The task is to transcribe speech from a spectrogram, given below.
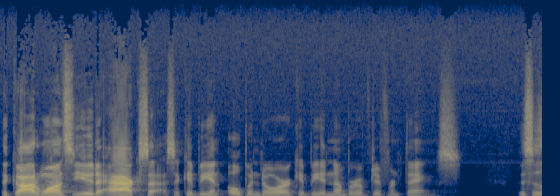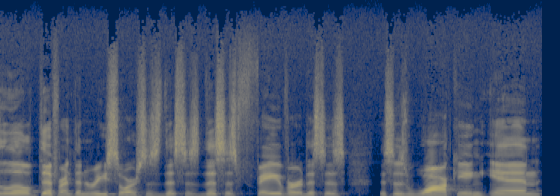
that God wants you to access. It could be an open door, it could be a number of different things. This is a little different than resources. This is this is favor. This is this is walking in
